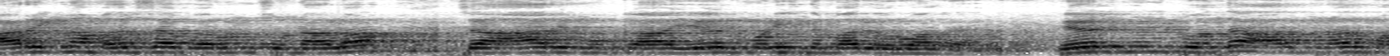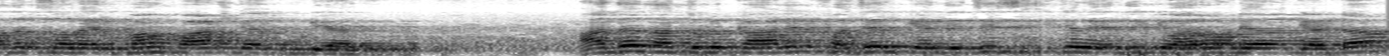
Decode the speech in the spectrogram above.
ஆறரைக்குலாம் மதரசாவுக்கு வரணும்னு சொன்னாலும் சரி ஆறு முக்கால் ஏழு மணி இந்த மாதிரி வருவாங்க. ஏழு மணிக்கு வந்து ஆறு மணி நேரம் மதரசாவில் இருப்பாங்க பாடம் கேட்க முடியாது. அந்த நான் சொல்லி காலையில் ஃபஜருக்கு எழுந்திரிச்சு சீக்கிரம் எந்திரிக்க வர முடியாதுன்னு கேட்டால்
